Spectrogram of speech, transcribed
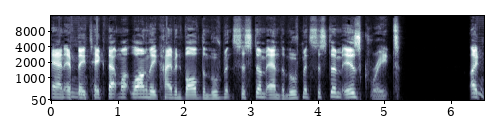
And if they take that long, they kind of involve the movement system and the movement system is great. Like Hmm.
